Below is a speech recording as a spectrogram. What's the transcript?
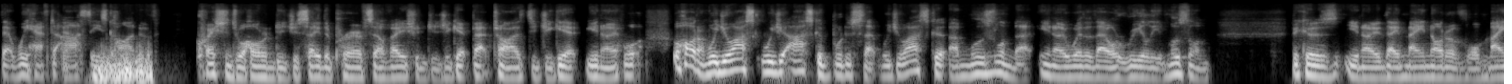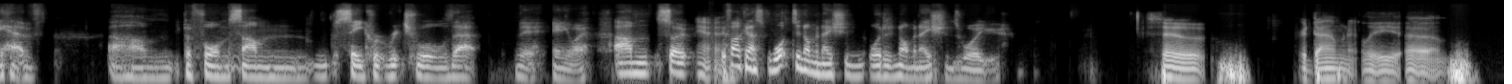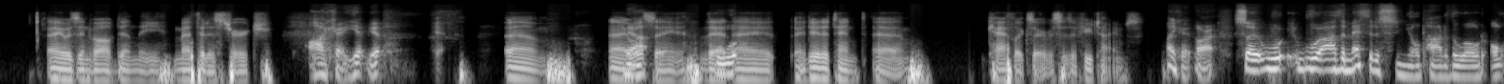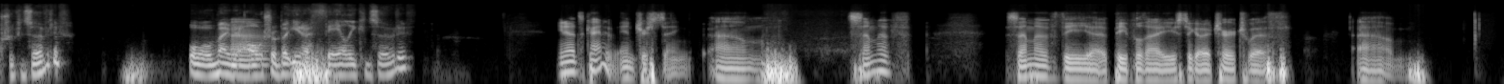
that we have to ask these kind of questions. Well, hold on, did you say the prayer of salvation? Did you get baptized? Did you get you know? Well, well, hold on. Would you ask? Would you ask a Buddhist that? Would you ask a, a Muslim that? You know, whether they were really Muslim, because you know they may not have or may have um, performed some secret ritual that. Yeah. Anyway, um, so Yeah. if I can ask, what denomination or denominations were you? So predominantly, um, I was involved in the Methodist Church. Okay. Yep. Yep. Yeah. Um, I Now, will say that wh- I I did attend um, Catholic services a few times. Okay. All right. So, w- w- are the Methodists in your part of the world ultra conservative, or maybe Uh, ultra, but you know, fairly conservative? You know, it's kind of interesting. Um, some of some of the uh, people that I used to go to church with, um,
